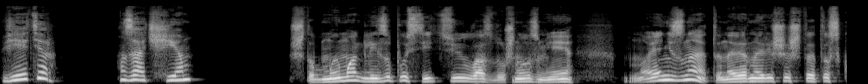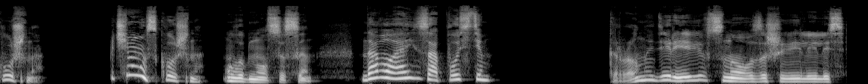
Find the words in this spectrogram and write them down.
«Ветер? Зачем?» «Чтобы мы могли запустить воздушного змея. Но я не знаю, ты, наверное, решишь, что это скучно». «Почему скучно?» — улыбнулся сын. «Давай, запустим». Кроны деревьев снова зашевелились.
